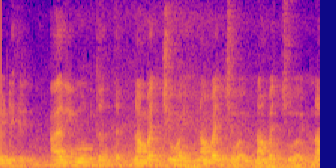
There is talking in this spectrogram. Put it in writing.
வேண்டுகிறேன். அறிவும் தத்தன் நமச்சிவாயும் நமச்சிவாயும் நமச்சிவாயும் நம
